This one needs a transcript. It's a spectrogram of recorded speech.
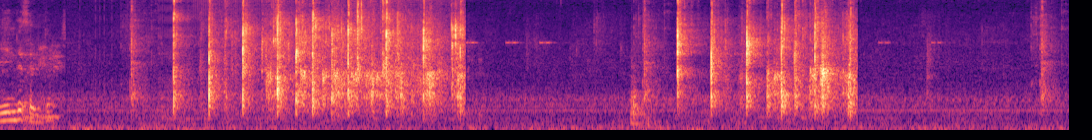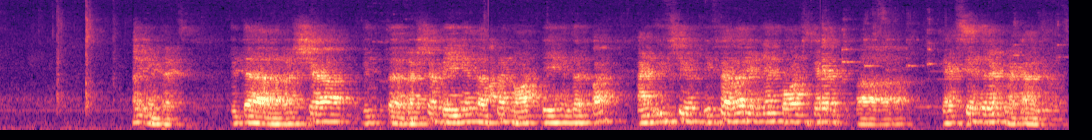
The index. With uh, Russia, with uh, Russia being in the part, not being in the part, and if you, if ever Indian bonds get uh, exchange rate mechanisms.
